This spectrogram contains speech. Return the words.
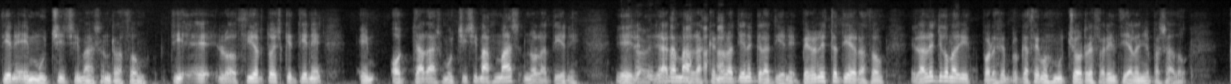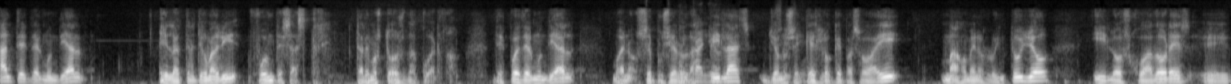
Tiene en muchísimas razón. Eh, lo cierto es que tiene en otras muchísimas más no la tiene. Eh, gana más las que no la tiene que la tiene. Pero en esta tiene razón. El Atlético de Madrid, por ejemplo, que hacemos mucho referencia al año pasado, antes del Mundial, el Atlético de Madrid fue un desastre. Estaremos todos de acuerdo. Después del Mundial, bueno, se pusieron Un las cañón. pilas. Yo no sé qué es lo que pasó ahí. Más o menos lo intuyo. Y los jugadores eh,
